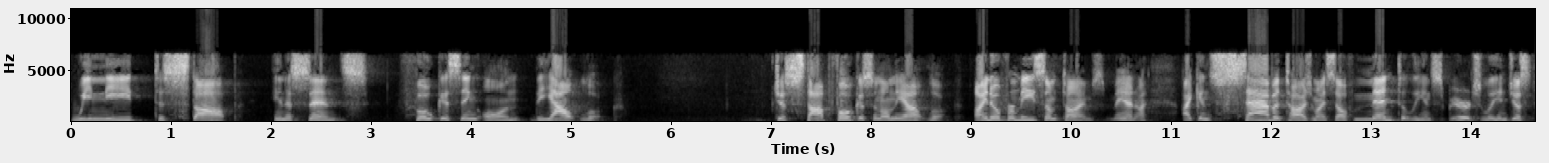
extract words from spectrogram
we need to stop, in a sense, focusing on the outlook. Just stop focusing on the outlook. I know for me sometimes, man, I, I can sabotage myself mentally and spiritually and just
